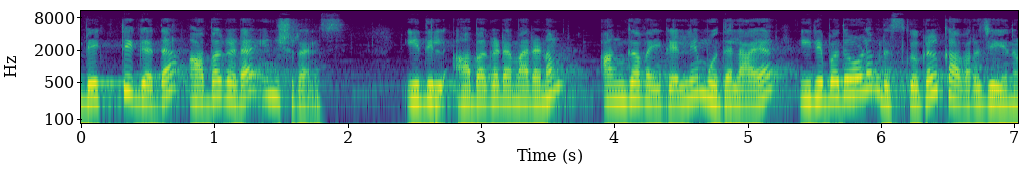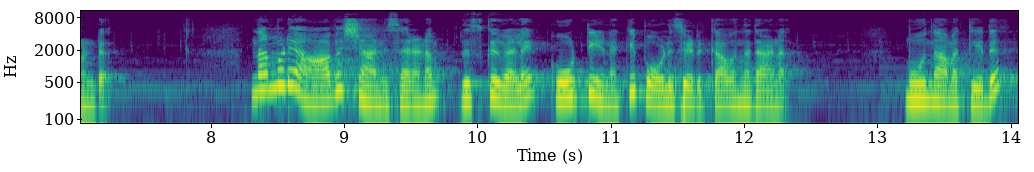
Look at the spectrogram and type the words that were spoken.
വ്യക്തിഗത അപകട ഇൻഷുറൻസ്. ഇതിൽ അപകടമരണം അംഗവൈകല്യം മുതലായ ഇരുപതോളം റിസ്കുകൾ കവർ ചെയ്യുന്നുണ്ട്. നമ്മുടെ ആവശ്യാനുസരണം റിസ്കുകളെ കൂട്ടിയിണക്കി പോളിസി എടുക്കാവുന്നതാണ്. മൂന്നാമത്തേത്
